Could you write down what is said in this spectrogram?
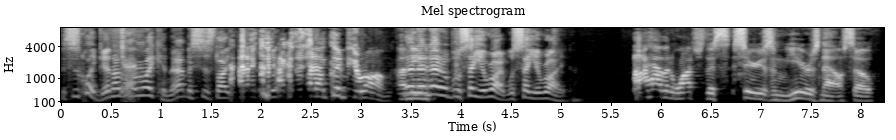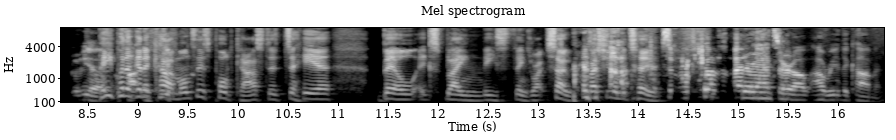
This is quite good. I'm, I'm liking that. This is like. And I could, I could, I could be wrong. I No, mean, no, no. We'll say you're right. We'll say you're right. I haven't watched this series in years now, so you know, People are uh, going to if- come onto this podcast to, to hear Bill explain these things. Right. So, question number two. So if you have a better answer, I'll, I'll read the comment.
